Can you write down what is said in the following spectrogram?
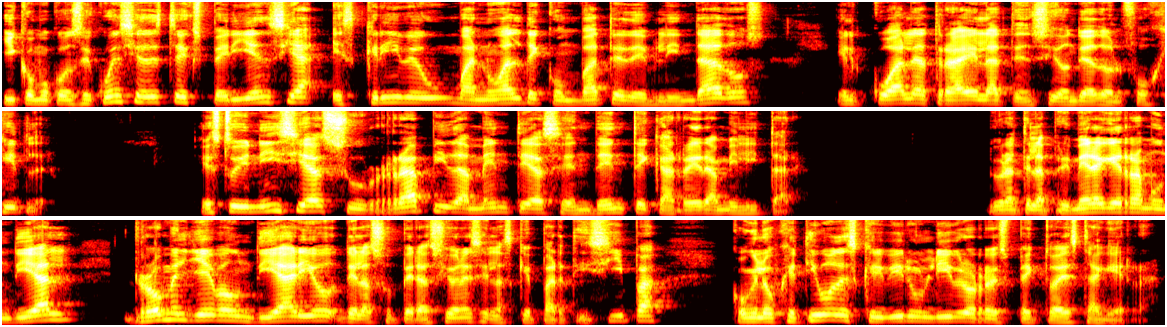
y como consecuencia de esta experiencia escribe un manual de combate de blindados, el cual atrae la atención de Adolfo Hitler. Esto inicia su rápidamente ascendente carrera militar. Durante la Primera Guerra Mundial, Rommel lleva un diario de las operaciones en las que participa con el objetivo de escribir un libro respecto a esta guerra.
